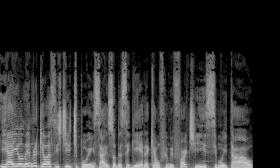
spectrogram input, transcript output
E aí eu lembro que eu assisti, tipo, Ensaio sobre a Cegueira, que é um filme fortíssimo e tal.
